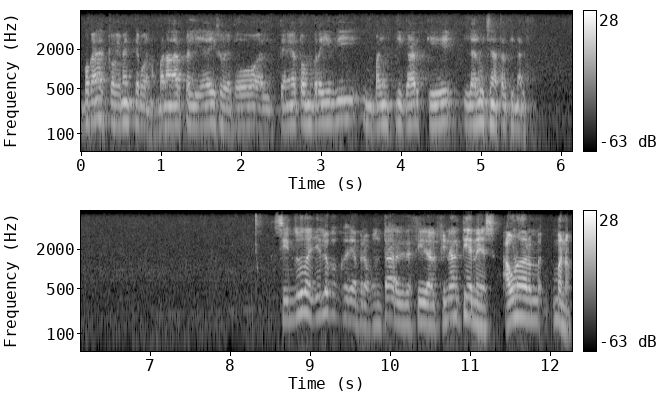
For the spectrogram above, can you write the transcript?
Buccaneers que obviamente bueno, van a dar pelea y sobre todo al tener a Tom Brady va a implicar que la luchen hasta el final. Sin duda, y es lo que quería preguntar. Es decir, al final tienes a uno de los, bueno,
